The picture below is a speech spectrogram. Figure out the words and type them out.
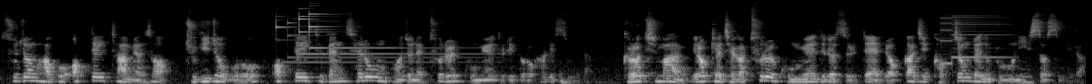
수정하고 업데이트하면서 주기적으로 업데이트된 새로운 버전의 툴을 공유해 드리도록 하겠습니다. 그렇지만 이렇게 제가 툴을 공유해 드렸을 때 몇 가지 걱정되는 부분이 있었습니다.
